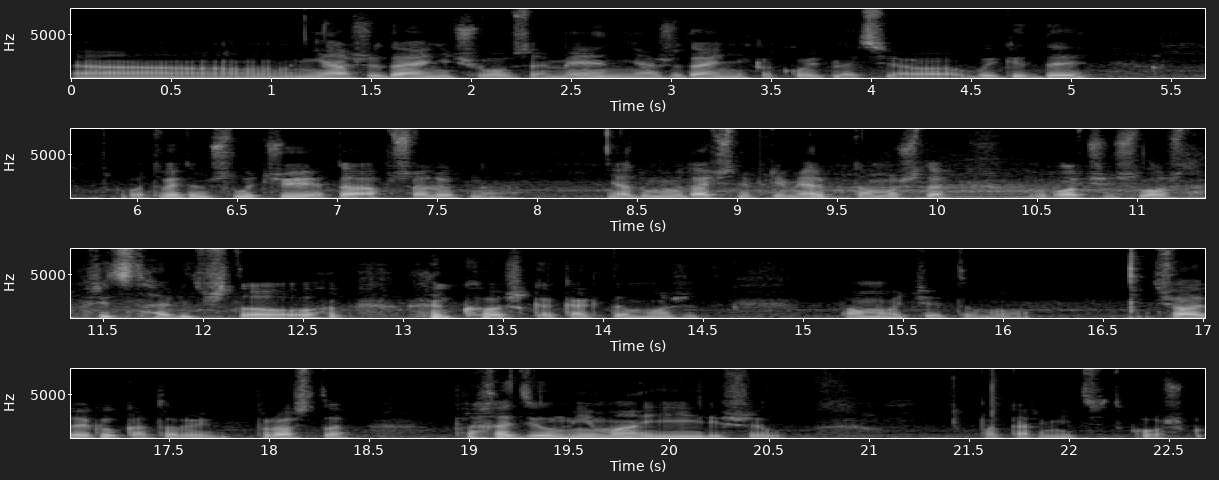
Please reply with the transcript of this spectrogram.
э, не ожидая ничего взамен, не ожидая никакой для себя выгоды. Вот в этом случае это абсолютно, я думаю, удачный пример, потому что очень сложно представить, что кошка как-то может помочь этому человеку, который просто проходил мимо и решил покормить кошку.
